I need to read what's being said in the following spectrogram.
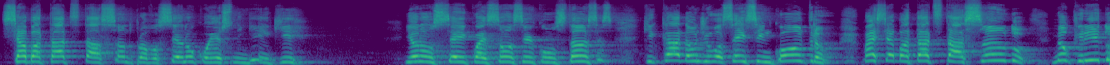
se a batata está assando para você, eu não conheço ninguém aqui. E eu não sei quais são as circunstâncias que cada um de vocês se encontram, mas se a batata está assando, meu querido,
